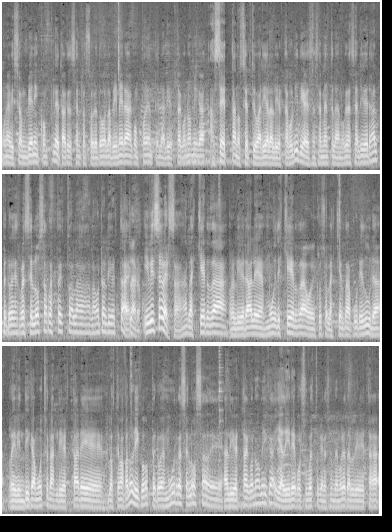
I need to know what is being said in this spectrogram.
una visión bien incompleta, que se centra sobre todo en la primera componente, la libertad económica, acepta, ¿no es cierto?, y varía la libertad política, esencialmente la democracia liberal, pero es recelosa respecto a, las otras libertades. Claro. Y viceversa, ¿eh? la izquierda, los liberales muy de izquierda o incluso la izquierda pura y dura, reivindica mucho las libertades, los temas valóricos, pero es muy recelosa de la libertad económica y adhiere, por supuesto, que no son demócratas la libertad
